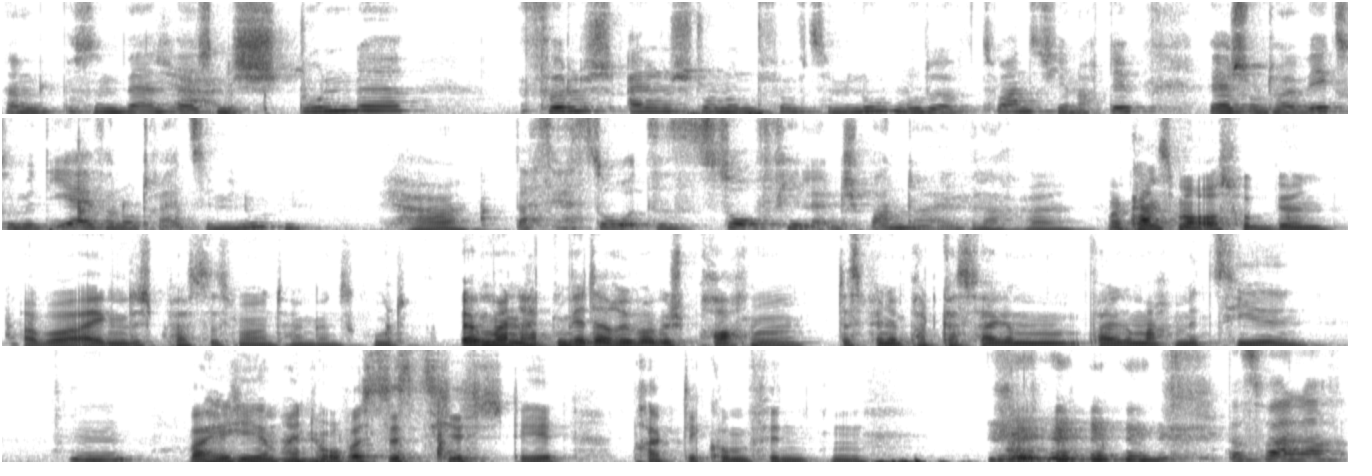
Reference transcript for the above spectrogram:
Weil mit Bus und Bahn wäre ich eine Stunde, Viertel, eine Stunde und 15 Minuten oder 20, je nachdem, wäre ich unterwegs und mit ihr einfach nur 13 Minuten. Ja, Das wäre so, das ist so viel entspannter einfach. Fall. Man kann es mal ausprobieren, aber eigentlich passt es momentan ganz gut. Irgendwann hatten wir darüber gesprochen, dass wir eine Podcast-Folge Folge machen mit Zielen. Hm. Weil hier mein oberstes Ziel steht, Praktikum finden. Das war nach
